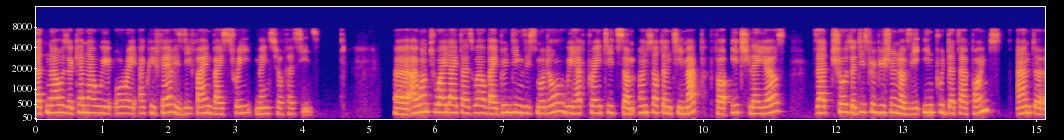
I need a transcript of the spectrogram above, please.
that now the Cadna-owie-Hooray aquifer is defined by three main surfaces. Uh, I want to highlight as well, by building this model, we have created some uncertainty map for each layers that shows the distribution of the input data points and uh,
